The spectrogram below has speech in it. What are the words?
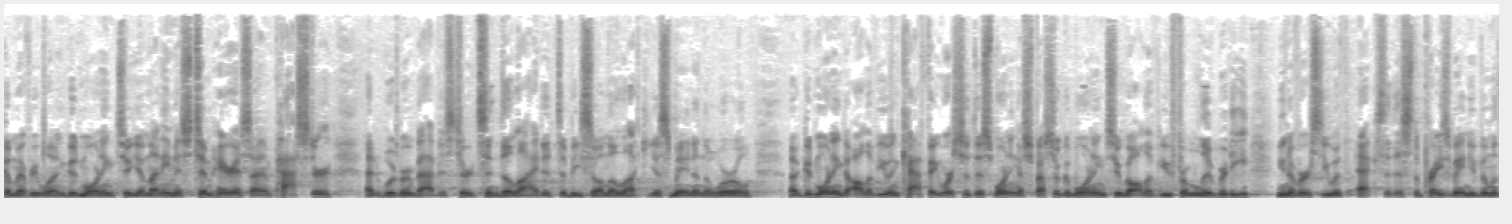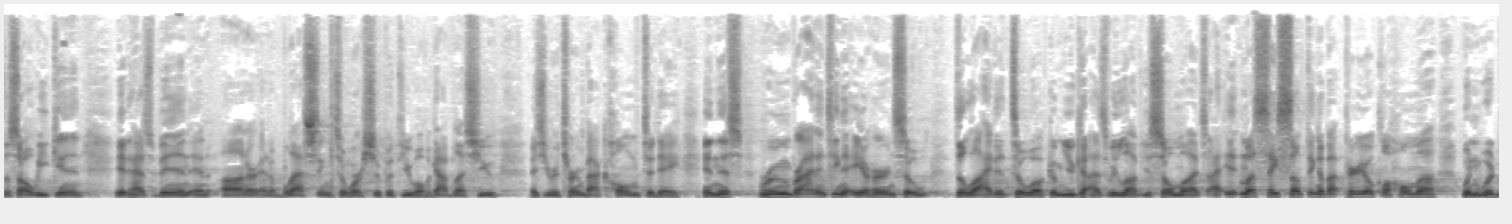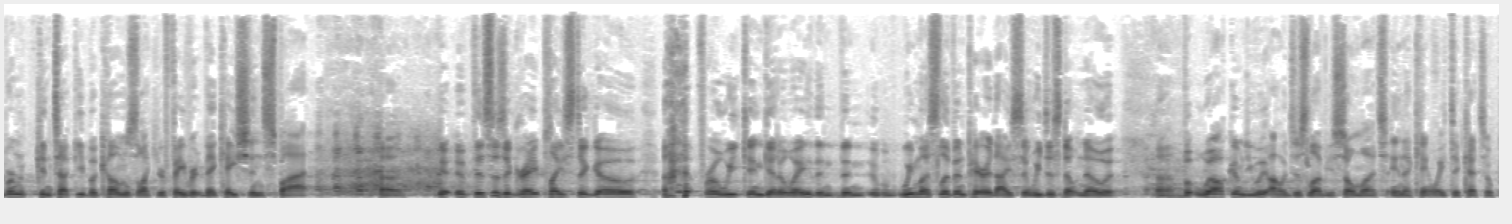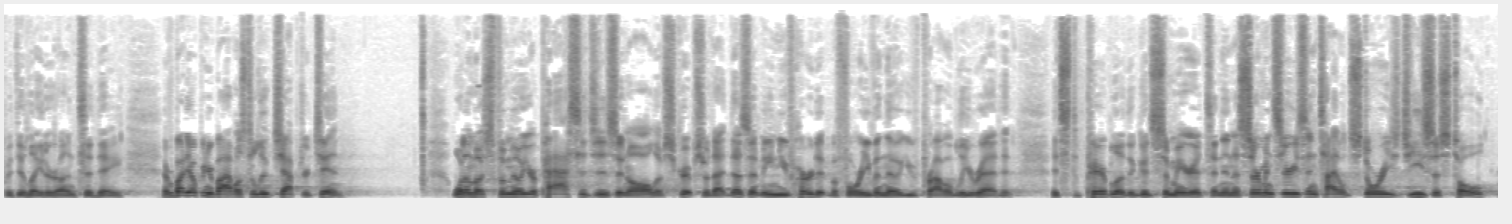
welcome everyone. Good morning to you. My name is Tim Harris. I am pastor at Woodburn Baptist Church and delighted to be so. I'm the luckiest man in the world. Uh, good morning to all of you in Cafe Worship this morning. A special good morning to all of you from Liberty University with Exodus, the praise band. You've been with us all weekend. It has been an honor and a blessing to worship with you all. God bless you as you return back home today. In this room, Brian and Tina Ahern, so delighted to welcome you guys. We love you so much. I, it must say something about Perry, Oklahoma when Woodburn, Kentucky becomes like your favorite vacation spot. Uh, if this is a great place to go for a weekend getaway, then, then we must live in paradise and we just don't know it. Uh, but welcome you. I would just love you so much, and I can't wait to catch up with you later on today. Everybody, open your Bibles to Luke chapter 10. One of the most familiar passages in all of Scripture. That doesn't mean you've heard it before, even though you've probably read it. It's the parable of the Good Samaritan. In a sermon series entitled Stories Jesus Told,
